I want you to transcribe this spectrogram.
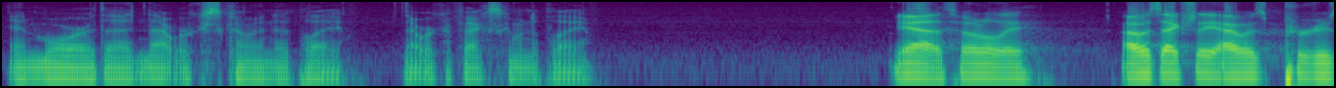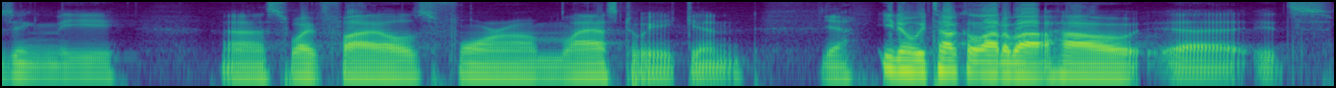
and more the networks come into play, network effects come into play. Yeah, totally. I was actually I was perusing the uh, Swipe Files forum last week, and Yeah, you know we talk a lot about how uh, it's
